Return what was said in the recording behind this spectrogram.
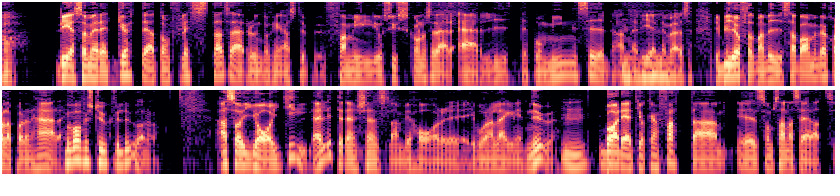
Ja. Det som är rätt gött är att de flesta så här runt omkring, alltså typ familj och syskon och sådär är lite på min sida när det gäller möbler. Alltså, Det blir ju ofta att man visar bara, men vi har kollat på den här. Men vad för stuk vill du ha då? Alltså jag gillar lite den känslan vi har eh, i våran lägenhet nu. Mm. Bara det att jag kan fatta, eh, som Sanna säger att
